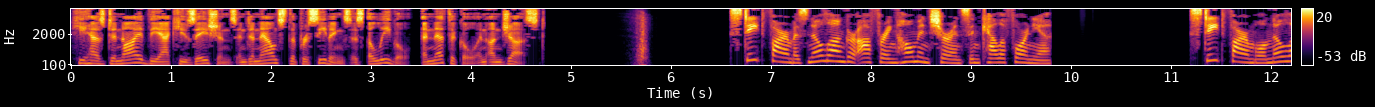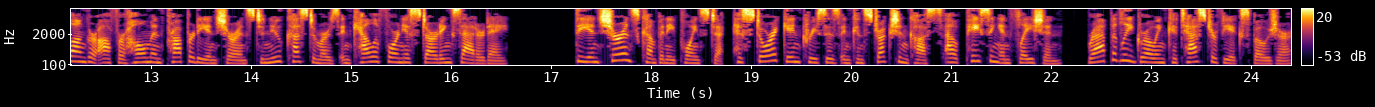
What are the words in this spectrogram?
He has denied the accusations and denounced the proceedings as illegal, unethical, and unjust. State Farm is no longer offering home insurance in California. State Farm will no longer offer home and property insurance to new customers in California starting Saturday. The insurance company points to historic increases in construction costs outpacing inflation, rapidly growing catastrophe exposure,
